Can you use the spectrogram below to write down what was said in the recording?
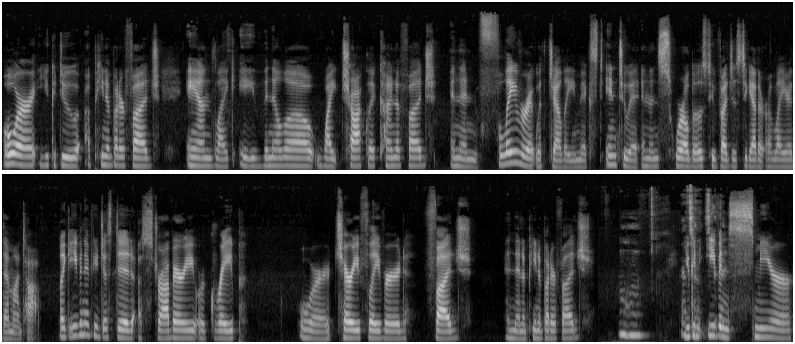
or you could do a peanut butter fudge and like a vanilla white chocolate kind of fudge and then flavor it with jelly mixed into it and then swirl those two fudges together or layer them on top. Like even if you just did a strawberry or grape or cherry flavored fudge and then a peanut butter fudge, Mm-hmm. you can even smear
